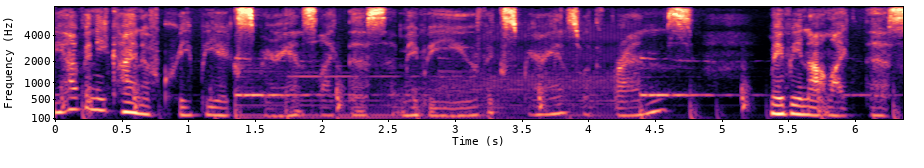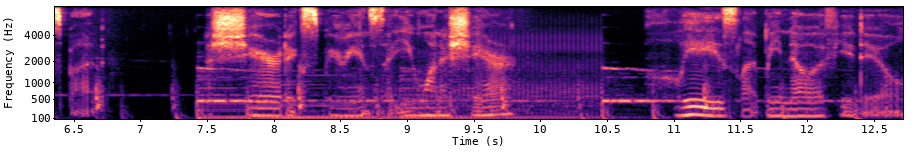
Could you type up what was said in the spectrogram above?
Do you have any kind of creepy experience like this that maybe you've experienced with friends? Maybe not like this, but a shared experience that you want to share? Please let me know if you do.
